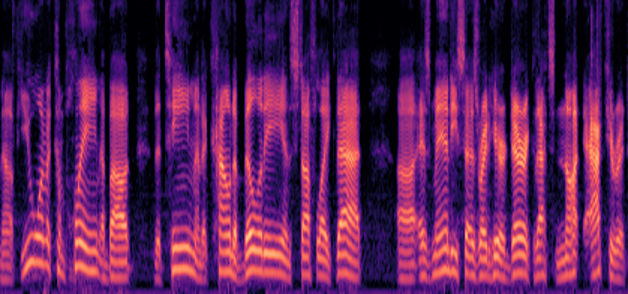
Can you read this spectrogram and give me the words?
Now, if you want to complain about the team and accountability and stuff like that, uh, as Mandy says right here, Derek, that's not accurate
